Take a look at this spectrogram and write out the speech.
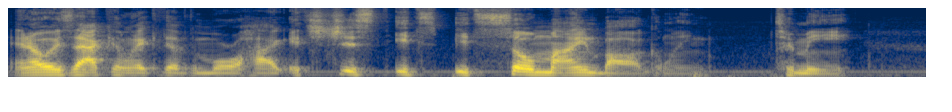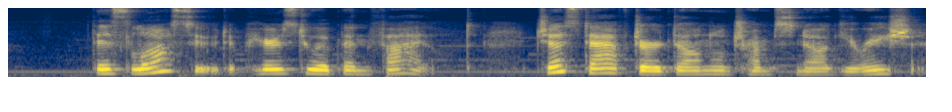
and always acting like they have the moral high. It's just it's it's so mind-boggling to me. This lawsuit appears to have been filed just after Donald Trump's inauguration.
